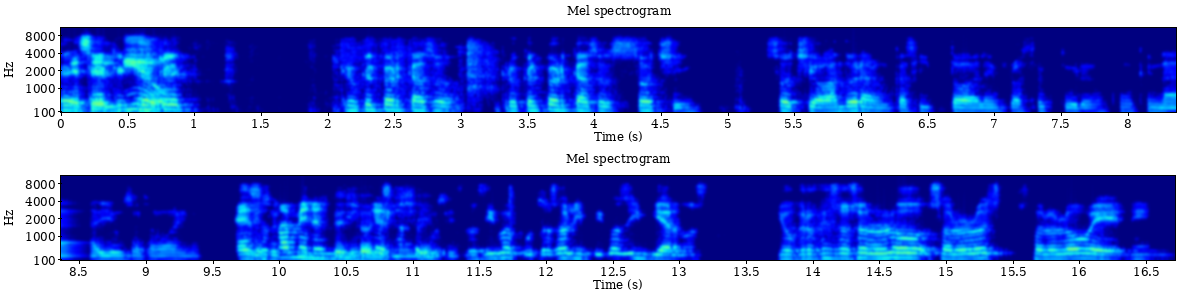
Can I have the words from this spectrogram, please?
es el miedo creo que el peor caso, creo que el peor caso es Sochi. Sochi abandonaron casi toda la infraestructura, como que nadie usa esa vaina. Eso también es muy interesante. Esos hijos de putos olímpicos de inviernos, yo creo que eso solo lo, solo lo, solo lo ven en,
